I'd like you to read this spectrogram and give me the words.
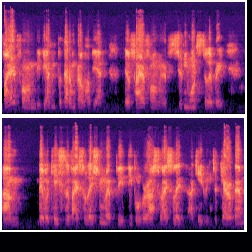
fire form. We haven't put that on Grubhub yet. They have a fire form. If a student wants delivery, um, there were cases of isolation where people were asked to isolate. Our catering took care of them,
